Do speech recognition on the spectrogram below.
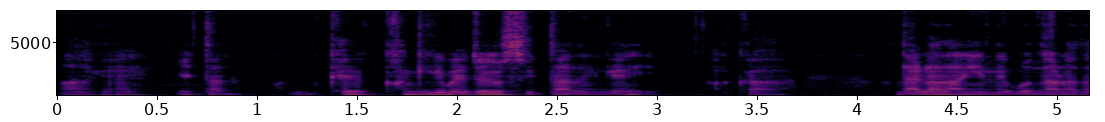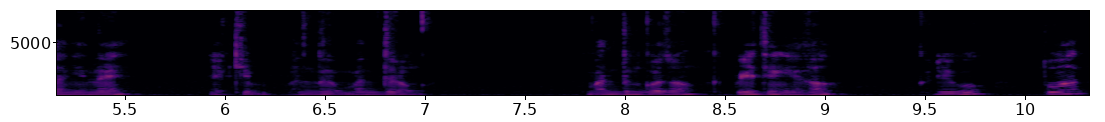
아, 예, 일단 개- 관객이 맺어줄 수 있다는 게 아까 날라다니네 못 날라다니네 이렇게 만든 만든 만든 거죠. 그 빌딩에서. 그리고 또한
